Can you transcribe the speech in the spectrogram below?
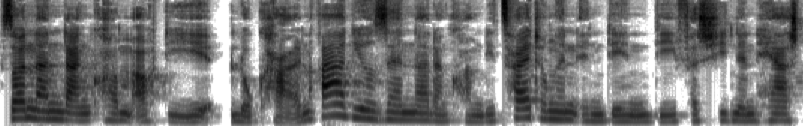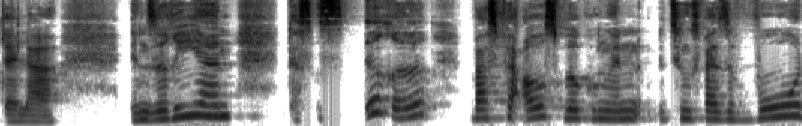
sondern dann kommen auch die lokalen Radiosender, dann kommen die Zeitungen, in denen die verschiedenen Hersteller inserieren. Das ist irre, was für Auswirkungen beziehungsweise wo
